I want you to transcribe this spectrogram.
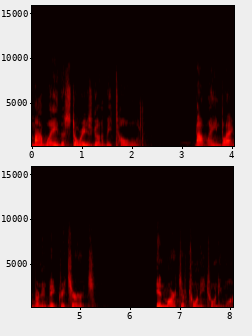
my way, the story is going to be told by Wayne Blackburn at Victory Church in March of 2021.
